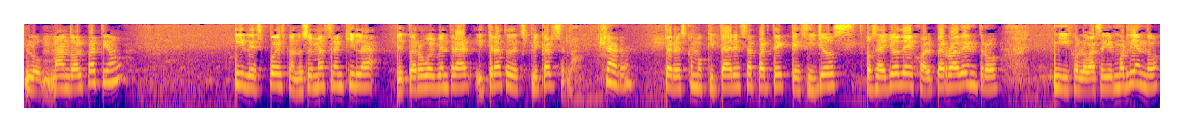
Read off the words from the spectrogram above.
lo mando al patio y después cuando soy más tranquila el perro vuelve a entrar y trato de explicárselo. Claro. Pero es como quitar esa parte que si yo, o sea, yo dejo al perro adentro, mi hijo lo va a seguir mordiendo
